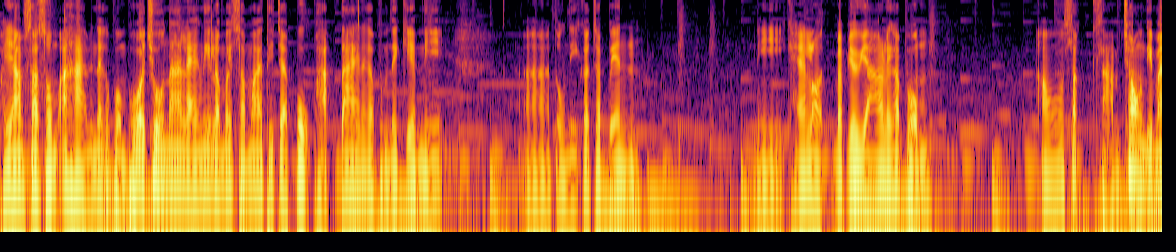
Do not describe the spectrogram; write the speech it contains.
พยายามสะสมอาหารนะครับผมเพราะว่าช่วงหน้าแรงนี่เราไม่สามารถที่จะปลูกผักได้นะครับผมในเกมนี้อ่าตรงนี้ก็จะเป็นนี่แครอทแบบยาวๆเลยครับผม เอาสัก 3 ช่องดีไหม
